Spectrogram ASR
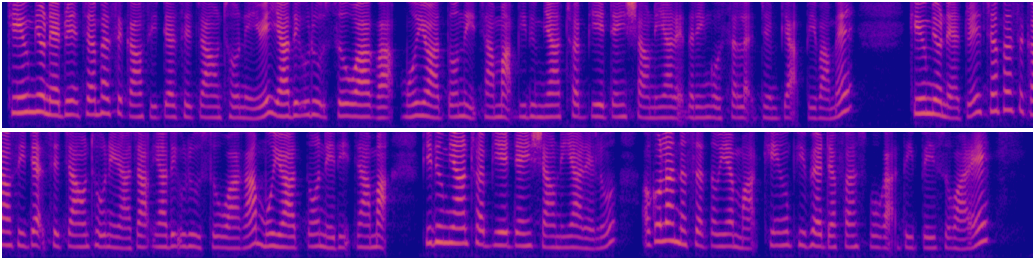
ခေဦးမြို့နယ်တွင်ကျန်းဖက်စစ်ကောင်စီတပ်စစ်ကြောင်းထိုးနေ၍ရာသီဥတုဆိုးဝါးကမိုးရွာသွန်းသည့်ချမှပြည်သူများထွက်ပြေးတိမ်းရှောင်နေရတဲ့တရင်ကိုဆက်လက်တင်ပြပေးပါမယ်။ကင်းမြို့နယ်အတွင်းကျန်းဖက်စကောင်စီတပ်စစ်ကြောင်းထိုးနေတာကြောင့်ရာသီဥတုဆိုးဝါးကမိုးရွာသွန်းနေသည့်ကြားမှာပြည်သူများထွက်ပြေးတိမ်းရှောင်နေရတယ်လို့အကုလ23ရက်မှာကင်းဦး People Defense Force ကအသိပေးဆိုပါရယ်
